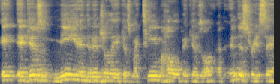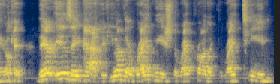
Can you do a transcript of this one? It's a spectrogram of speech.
it, it gives me individually, it gives my team hope, it gives all an industry saying, okay, there is a path. If you have the right niche, the right product, the right team,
